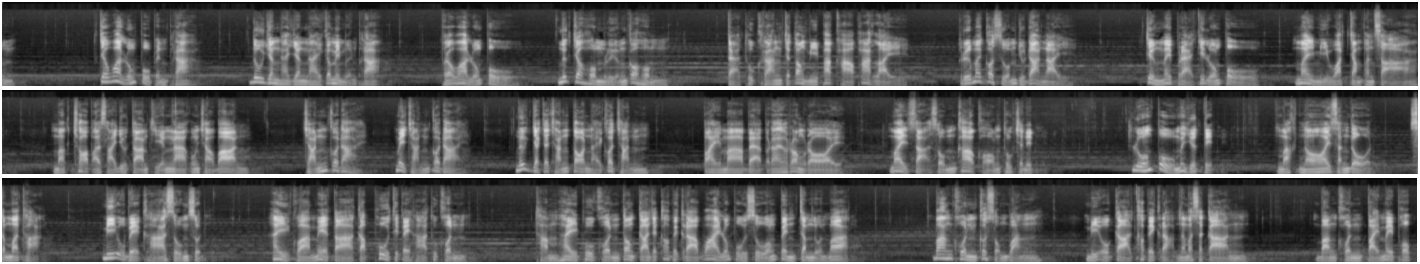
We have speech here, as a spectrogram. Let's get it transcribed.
จะว่าหลวงปู่เป็นพระ ดูยังไงยังไงก็ไม่เหมือนพระ เพราะว่าหลวงปู่ นึกจะห่มเหลืองก็ห่ม แต่ทุกครั้งจะต้องมีผ้าขาวพาดไหลหรือไม่ก็สวมอยู่ด้านใน จึงไม่แปลกที่หลวงปู่ ไม่มีวัดจำพรรษา มักชอบอาศัยอยู่ตามเถียงนาของชาวบ้าน ฉันก็ได้ ไม่ฉันก็ได้ นึกอยากจะฉันตอนไหนก็ฉัน ไปมาแบบไร้ร่องรอย ไม่สะสมข้าวของทุกชนิด หลวงปู่ไม่ยึดติด มักน้อยสันโดษ สมถะ มีอุเบกขาสูงสุด ให้ความเมตตากับผู้ที่ไปหาทุกคนทำให้ผู้คนต้องการจะเข้าไปกราบไหว้หลวงปู่สวงเป็นจำนวนมาก บางคนก็สมหวัง มีโอกาสเข้าไปกราบนมัสการ บางคนไปไม่พบ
